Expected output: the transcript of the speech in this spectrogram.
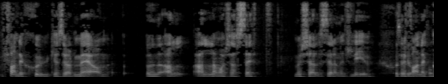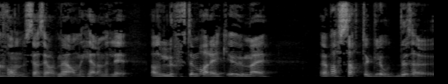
fan det sjukaste jag har varit med om under all, alla matcher jag har sett med Chelsea hela mitt liv. Så det är fan det 78. konstigaste jag har varit med om i hela mitt liv. Alltså luften bara gick ur mig. Jag bara satt och glodde så här.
